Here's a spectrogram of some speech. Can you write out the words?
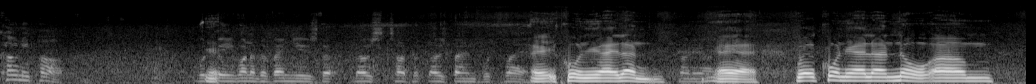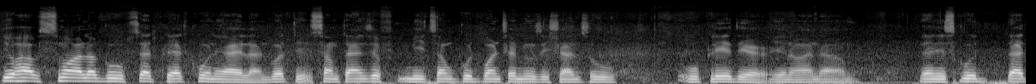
Coney Park would Yeah. be one of the venues that those type of those bands would play. at. Uh, Coney Island, Coney Island. Yeah. Well, Coney Island, no. Um, you have smaller groups that play at Coney Island, but uh, sometimes you meet some good bunch of musicians who who play there, you know, and um, then it's good that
